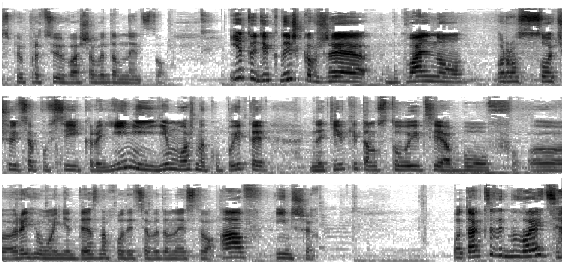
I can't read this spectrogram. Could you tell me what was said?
співпрацює ваше видавництво. І тоді книжка вже буквально розсочується по всій країні. Її можна купити не тільки там в столиці або в е, регіоні, де знаходиться видавництво, а в інших. Отак це відбувається.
